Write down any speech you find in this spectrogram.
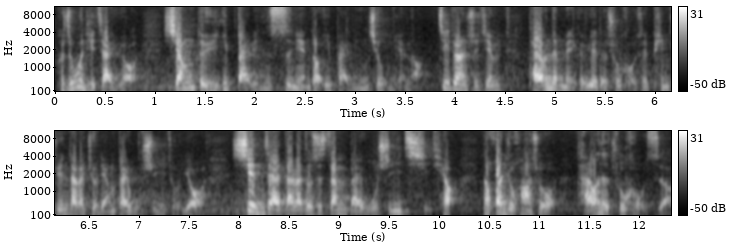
可是问题在于哦，相对于一百零四年到一百零九年呢，这段时间台湾的每个月的出口值平均大概就两百五十亿左右啊，现在大概都是三百五十亿起跳。那换句话说，台湾的出口值啊。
